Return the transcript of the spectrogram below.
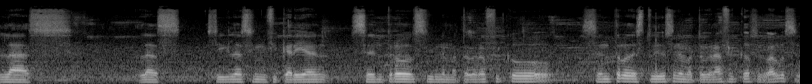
las, las siglas significarían Centro Cinematográfico, Centro de Estudios Cinematográficos o algo así.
